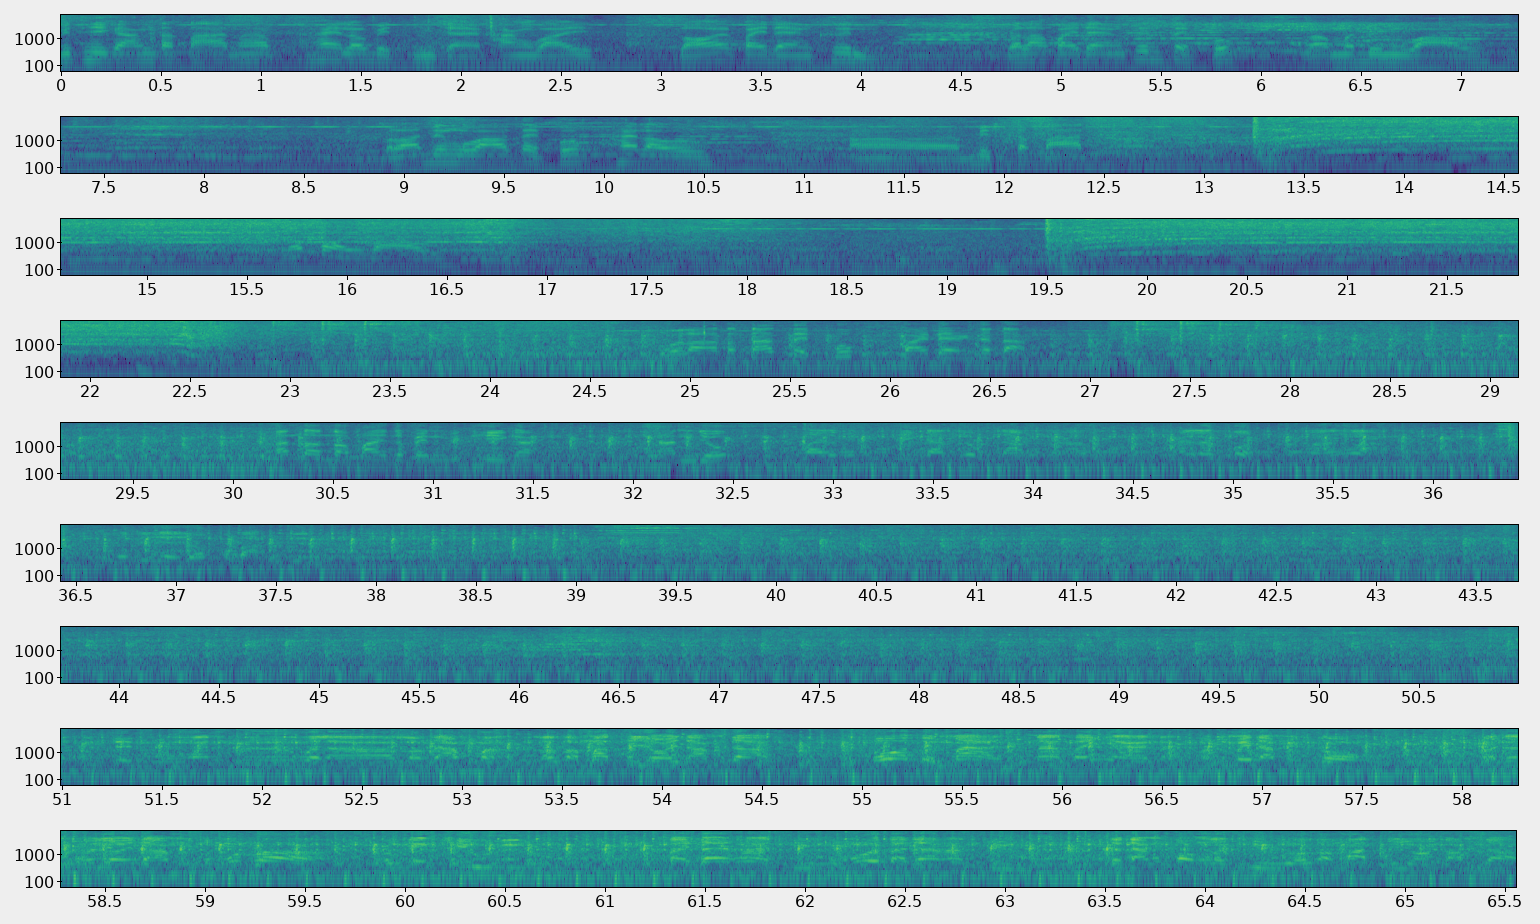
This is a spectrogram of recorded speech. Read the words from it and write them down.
วิธีการสตาร์ทนะครับ ให้เราบิดกุญแจค้างไว้รอให้ไฟแดงขึ้น เวลาไฟแดงขึ้นเสร็จปุ๊บ เรามาดึงวาล์วเวลาดึงวาล์วเสร็จปุ๊บ ให้เราอ่าบิดสตาร์ทแล้วปล่อยวาล์วเวลาสตาร์ทเสร็จปุ๊บไฟแดงจะดับ ขั้นตอนต่อไปจะเป็นวิธีการการยกไปจะเป็นวิธีการยกยักษ์นะครับ ให้เรากดมาข้างหลังเพื่อที่จะยกกระบะขึ้นเด่นของมันคือเวลาเราดัมอะเราสามารถทยอยดัมได้ เพราะว่าส่วนมากหน้าไซต์งานอะเขาจะไม่ดัมเป็นกองเราจะ ว่าตรงนี้คิวหนึ่งใส่ได้ 5 คิวผมว่าใส่ได้ 5 คิว จะดังกองละคิวเราสามารถทยอยดัมได้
